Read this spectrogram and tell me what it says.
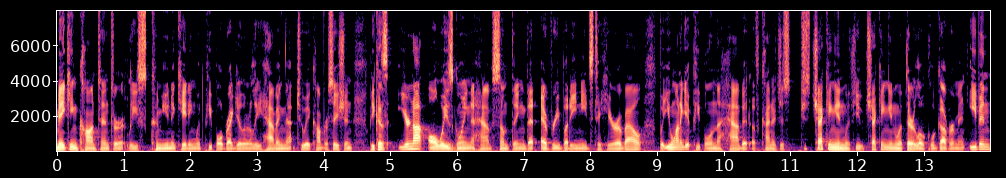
making content or at least communicating with people regularly, having that two way conversation, because you're not always going to have something that everybody needs to hear about, but you want to get people in the habit of kind of just just checking in with you, checking in with their local government, even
